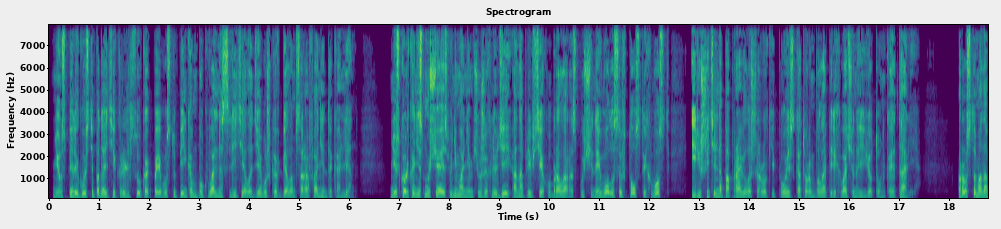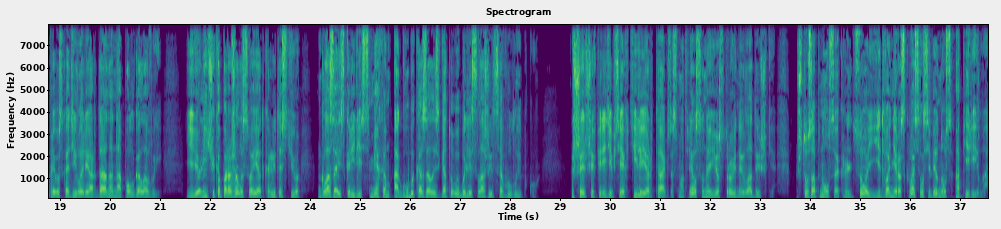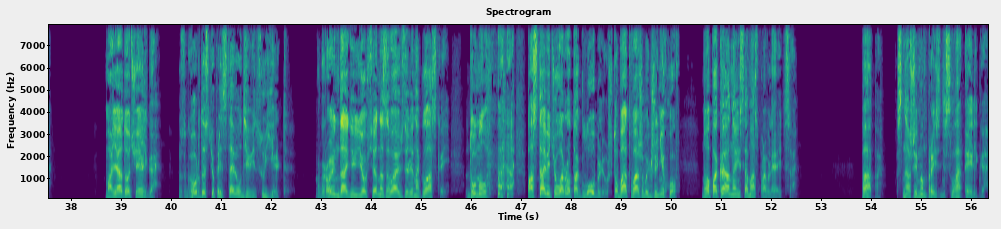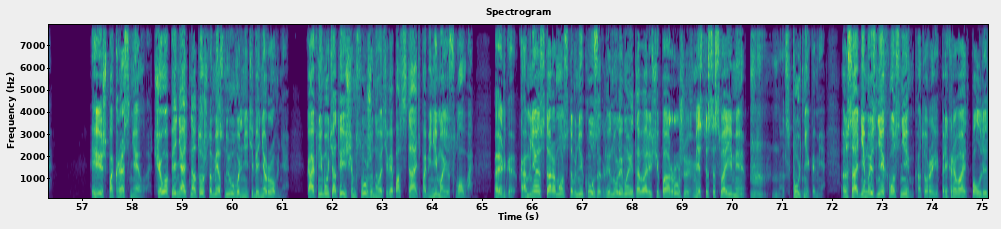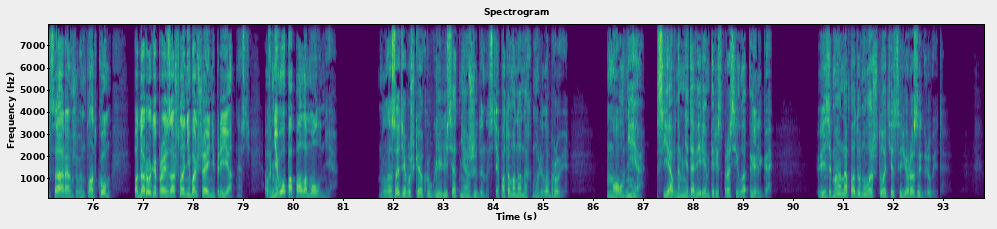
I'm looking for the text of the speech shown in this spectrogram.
Не успели гости подойти к крыльцу, как по его ступенькам буквально слетела девушка в белом сарафане до колен. Нисколько не смущаясь вниманием чужих людей, она при всех убрала распущенные волосы в толстый хвост и решительно поправила широкий пояс, которым была перехвачена ее тонкая талия. Ростом она превосходила Риордана на полголовы. Ее личико поражало своей открытостью, глаза искрились смехом, а губы, казалось, готовы были сложиться в улыбку. Шедший впереди всех Тильер так засмотрелся на ее стройные лодыжки, что запнулся о крыльцо и едва не расквасил себе нос о перила. «Моя дочь Эльга», — с гордостью представил девицу Ельд. В Гроиндаге ее все называют зеленоглазкой. Думал, ха -ха, поставить у ворот оглоблю, чтобы отваживать женихов. Но пока она и сама справляется. «Папа», — с нажимом произнесла Эльга. «Ишь, покраснела. Чего пенять на то, что местные увольни тебе не ровня? Как-нибудь отыщем суженого тебе подстать, помяни мое слово. Эльга, ко мне, старому отставнику, заглянули мои товарищи по оружию вместе со своими спутниками — с одним из них, вот с ним, который прикрывает пол лица оранжевым платком, по дороге произошла небольшая неприятность. В него попала молния. Глаза девушки округлились от неожиданности, а потом она нахмурила брови. «Молния?» — с явным недоверием переспросила Эльга. Видимо, она подумала, что отец ее разыгрывает.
